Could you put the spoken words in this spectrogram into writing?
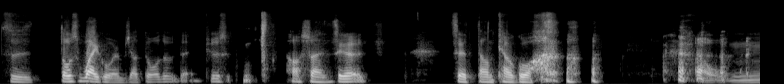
是都是外国人比较多，对不对？就是好，算了，这个这个当跳过。哦，嗯，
